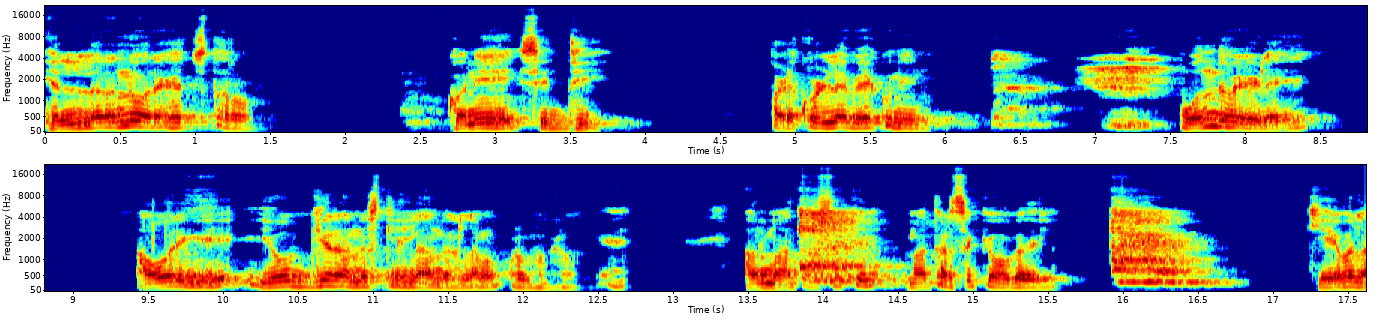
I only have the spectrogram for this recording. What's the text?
ಎಲ್ಲರನ್ನೂ ಹೊರಗೆ ಹಚ್ತಾರೋ ಕೊನೆ ಸಿದ್ಧಿ. ಪಡ್ಕೊಳ್ಳೇಬೇಕು ನೀನು. ಒಂದು ವೇಳೆ ಅವರಿಗೆ ಯೋಗ್ಯರು ಅನ್ನಿಸ್ಲಿಲ್ಲ ಅಂದ್ರಲ್ಲ ಪ್ರಭುಗಳಿಗೆ ಅವ್ರು ಮಾತಾಡ್ಸಕ್ಕೆ ಮಾತಾಡ್ಸಕ್ಕೆ ಹೋಗೋದಿಲ್ಲ. ಕೇವಲ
